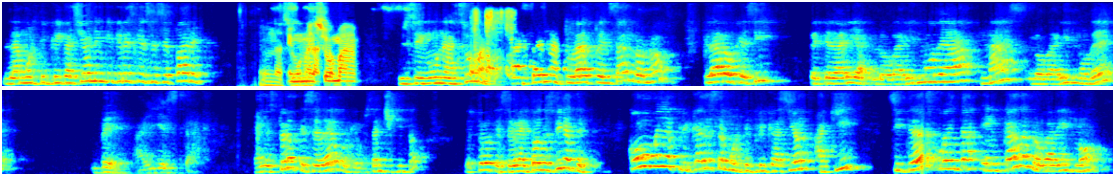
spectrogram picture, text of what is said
la multiplicación, ¿en qué crees que se separe? En una suma. En una suma. Pues en una suma. Hasta es natural pensarlo, ¿no? Claro que sí. te quedaría logaritmo de A más logaritmo de B. Ahí está. Espero que se vea porque está en chiquito. Espero que se vea. Entonces, fíjate, ¿cómo voy a aplicar esta multiplicación aquí? Si te das cuenta, en cada logaritmo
